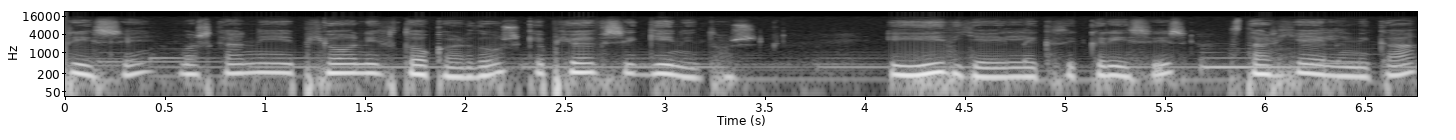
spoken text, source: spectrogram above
Κρίση μας κάνει πιο ανοιχτόκαρδους και πιο ευσυγκίνητους. Η ίδια η λέξη κρίσης στα αρχαία ελληνικά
